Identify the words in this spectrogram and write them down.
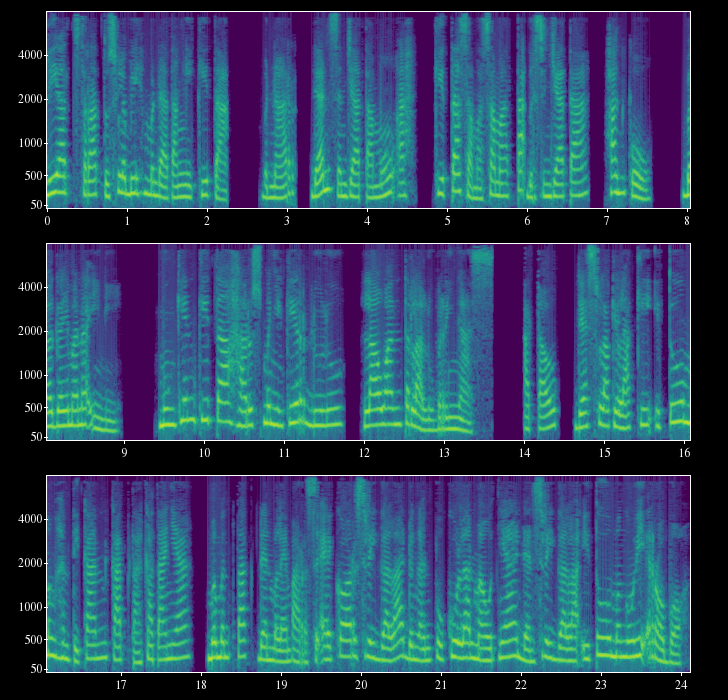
Lihat seratus lebih mendatangi kita. Benar, dan senjatamu ah, kita sama-sama tak bersenjata, Hanko. Bagaimana ini? Mungkin kita harus menyingkir dulu, lawan terlalu beringas. Atau, Des laki-laki itu menghentikan kata-katanya, membentak dan melempar seekor serigala dengan pukulan mautnya dan serigala itu menguik roboh.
